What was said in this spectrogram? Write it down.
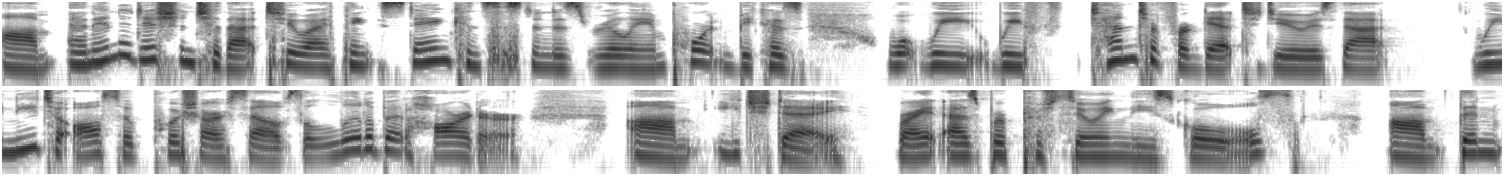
Um, and in addition to that, too, I think staying consistent is really important because what we, we f- tend to forget to do is that we need to also push ourselves a little bit harder, um, each day, right? As we're pursuing these goals um, than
